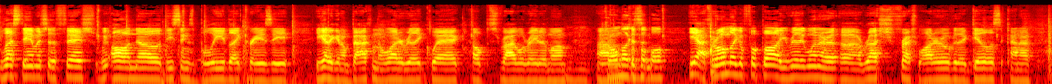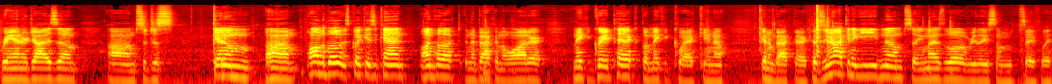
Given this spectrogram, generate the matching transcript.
less damage to the fish. We all know these things bleed like crazy. You got to get them back in the water really quick, help survival rate of them. Um, Mm-hmm. Throw 'em like a it- football. yeah, throw them like a football. You really want to uh, rush fresh water over the gills to kind of re-energize them. Um, so just get them um, on the boat as quick as you can, unhooked, and then back in the water. Make a great pick, but make it quick. You know, get them back there because you're not going to be eating them, so you might as well release them safely.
